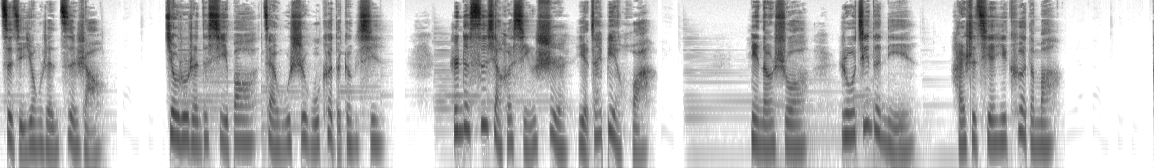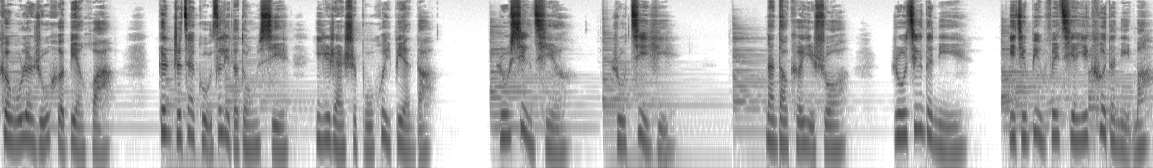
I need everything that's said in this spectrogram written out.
自己庸人自扰，就如人的细胞在无时无刻的更新，人的思想和形式也在变化。你能说如今的你还是前一刻的吗？可无论如何变化。根植在骨子里的东西依然是不会变的，如性情，如记忆。难道可以说，如今的你，已经并非前一刻的你吗？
